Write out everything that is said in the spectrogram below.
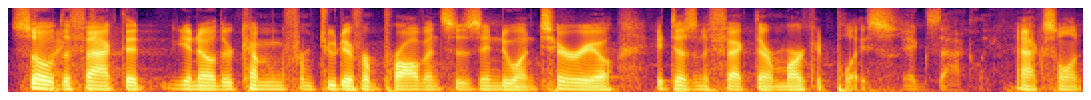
So the fact that, you know, they're coming from two different provinces into Ontario, it doesn't affect their marketplace. exactly. Excellent.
